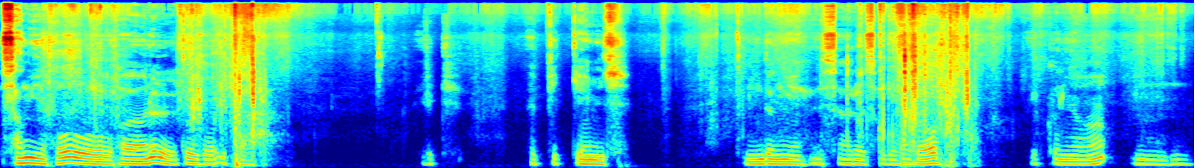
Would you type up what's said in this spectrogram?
상위 호환을 두고 있다. 이렇게 에픽게임즈 등등의 회사를 소개하고 있군요. 음.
